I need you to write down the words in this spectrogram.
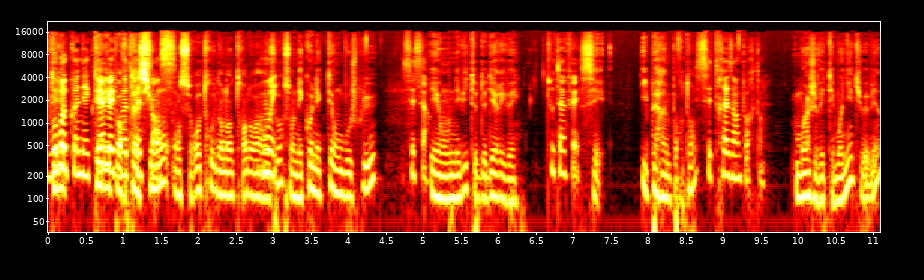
vous reconnectez avec votre essence. On se retrouve dans notre endroit ressource, on est connecté, on bouge plus. C'est ça. Et on évite de dériver. Tout à fait. C'est hyper important. C'est très important. Moi, je vais témoigner, tu veux bien?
